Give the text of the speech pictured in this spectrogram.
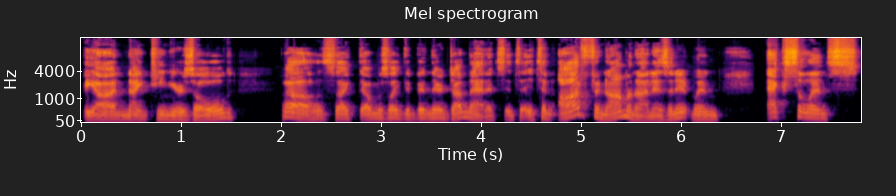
beyond 19 years old, well, it's like almost like they've been there, done that. It's it's it's an odd phenomenon, isn't it? When excellence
